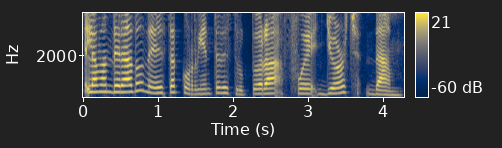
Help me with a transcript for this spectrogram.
El abanderado de esta corriente destructora fue George Dam,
